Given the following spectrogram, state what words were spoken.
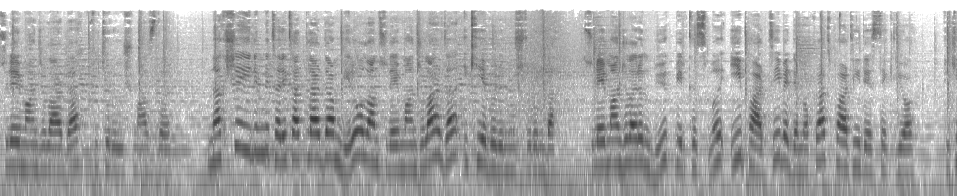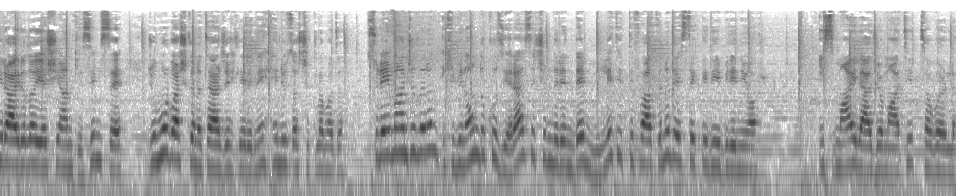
Süleymancılarda fikir uyuşmazlığı. Nakşi eğilimli tarikatlardan biri olan Süleymancılar da ikiye bölünmüş durumda. Süleymancıların büyük bir kısmı İyi Parti ve Demokrat Parti'yi destekliyor. Fikir ayrılığı yaşayan kesim ise Cumhurbaşkanı tercihlerini henüz açıklamadı. Süleymancıların 2019 yerel seçimlerinde Millet İttifakı'nı desteklediği biliniyor. İsmail Ağa cemaati tavırlı.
